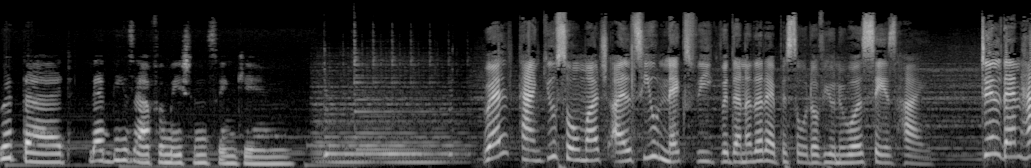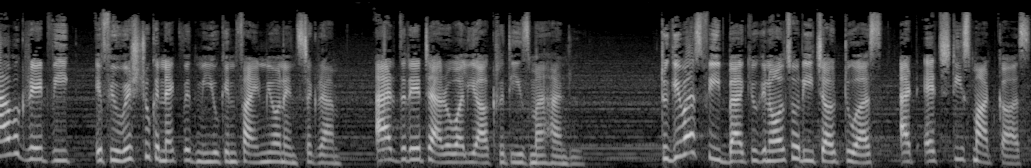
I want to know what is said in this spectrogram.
With that, let these affirmations sink in. Well, thank you so much. I'll see you next week with another episode of Universe Says Hi. Till then, have a great week. If you wish to connect with me, you can find me on Instagram. At the rate Tarowali Aakriti is my handle. To give us feedback, you can also reach out to us at HT Smartcast.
